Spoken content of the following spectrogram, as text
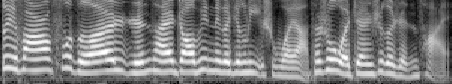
对方负责人才招聘那个经理说呀，他说我真是个人才，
